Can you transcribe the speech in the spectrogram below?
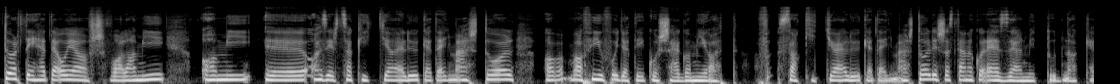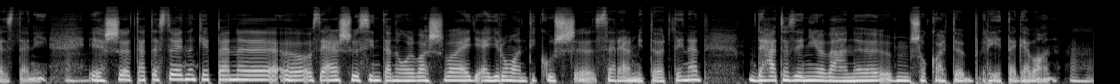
történhet-e olyan valami, ami azért szakítja el őket egymástól a, a fiú fogyatékossága miatt szakítja el őket egymástól, és aztán akkor ezzel mit tudnak kezdeni. Uh-huh. És tehát ez tulajdonképpen az első szinten olvasva egy, egy romantikus szerelmi történet, de hát azért nyilván sokkal több rétege van. Uh-huh.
